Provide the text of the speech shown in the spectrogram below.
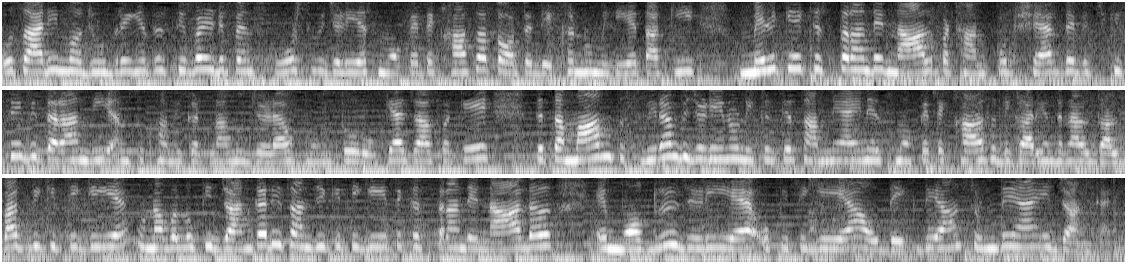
ਉਹ ਸਾਰੀ ਮੌਜੂਦ ਰਹੀਆਂ ਤੇ ਸਿਵਲ ਡਿਫੈਂਸ ਫੋਰਸ ਵੀ ਜਿਹੜੀ ਹੈ ਇਸ ਮੌਕੇ ਤੇ ਖਾਸਾ ਤੌਰ ਤੇ ਦੇਖਣ ਨੂੰ ਮਿਲੀ ਹੈ ਤਾਂ ਕਿ ਮਿਲ ਕੇ ਕਿਸ ਤਰ੍ਹਾਂ ਦੇ ਨਾਲ ਪਠਾਨਕੋਟ ਸ਼ਹਿਰ ਦੇ ਵਿੱਚ ਕਿਸੇ ਵੀ ਤਰ੍ਹਾਂ ਦੀ ਅਨਸੁਖਾਵੀ ਘਟਨਾ ਨੂੰ ਜਿਹੜਾ ਹੋਣ ਤੋਂ ਰੋਕਿਆ ਜਾ ਸਕੇ ਤੇ तमाम ਤਸਵੀਰਾਂ ਵੀ ਜਿਹੜੀਆਂ ਨੂੰ ਨਿਕਲ ਕੇ ਸਾਹਮਣੇ ਆਏ ਨੇ ਇਸ ਮੌਕੇ ਤੇ ਖਾਸ ਅਧਿਕਾਰੀਆਂ ਦੇ ਨਾਲ ਗੱਲਬਾਤ ਵੀ ਕੀਤੀ ਗਈ ਹੈ ਉਹਨਾਂ ਵੱਲੋਂ ਕੀ ਜਾਣਕਾਰੀ ਸਾਂਝੀ ਕੀਤੀ ਗਈ ਹੈ ਤੇ ਕਿਸ ਤਰ੍ਹਾਂ ਦੇ ਨਾਲ ਇਹ ਮੌਕ ਡਰਿਲ ਜਿਹੜੀ ਹੈ ਉਹ ਕੀਤੀ ਗਈ ਹੈ ਆਓ ਦੇਖਦੇ ਹਾਂ ਸੁਣਦੇ ਹਾਂ ਇਹ ਜਾਣਕਾਰੀ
